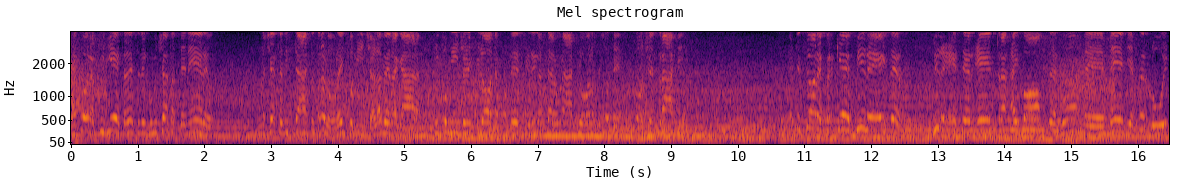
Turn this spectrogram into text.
E ancora qui dietro adesso hanno incominciato a tenere una certa distanza tra loro e incomincia la vera gara, incominciano i piloti a potersi rilassare un attimo ma allo stesso tempo concentrati. Attenzione perché B-Racer, B-Racer entra ai box, gomme medie per lui,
